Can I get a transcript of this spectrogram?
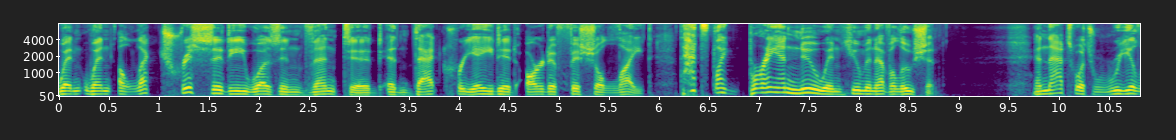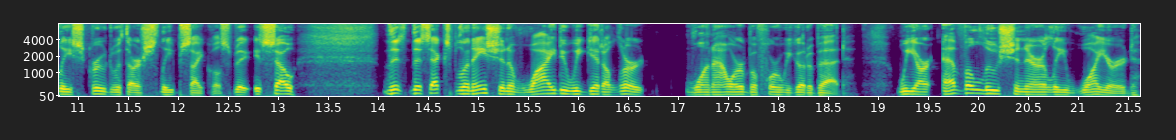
When, when electricity was invented and that created artificial light, that's like brand new in human evolution. And that's what's really screwed with our sleep cycles. So, this, this explanation of why do we get alert one hour before we go to bed? We are evolutionarily wired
